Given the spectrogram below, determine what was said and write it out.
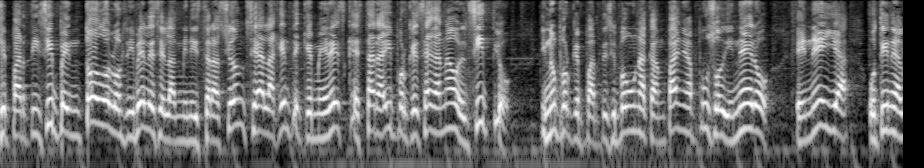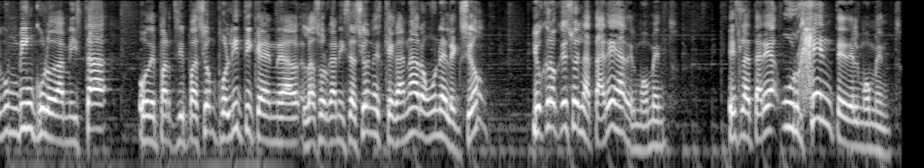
que participe en todos los niveles de la administración sea la gente que merezca estar ahí porque se ha ganado el sitio y no porque participó en una campaña, puso dinero en ella o tiene algún vínculo de amistad o de participación política en las organizaciones que ganaron una elección. Yo creo que eso es la tarea del momento. Es la tarea urgente del momento.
